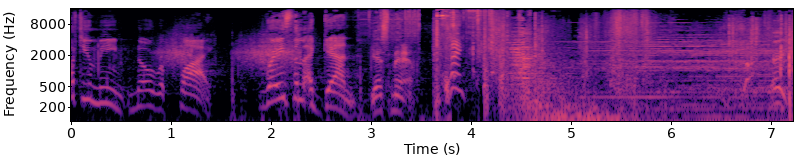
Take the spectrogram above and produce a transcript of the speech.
What do you mean, no reply? Raise them again. Yes, ma'am. Hey! Hey,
